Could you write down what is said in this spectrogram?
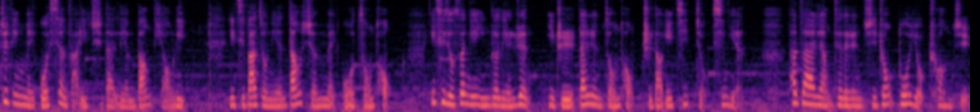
制定美国宪法以取代联邦条例。一七八九年当选美国总统，一七九三年赢得连任，一直担任总统，直到一七九七年。他在两届的任期中多有创举。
